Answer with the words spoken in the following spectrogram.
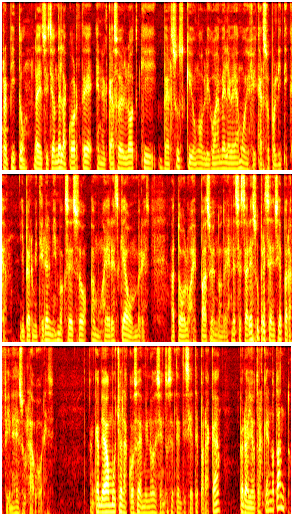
repito, la decisión de la Corte en el caso de Lotke versus Kuhn obligó a MLB a modificar su política y permitir el mismo acceso a mujeres que a hombres a todos los espacios en donde es necesaria su presencia para fines de sus labores. Han cambiado mucho las cosas de 1977 para acá, pero hay otras que no tanto.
